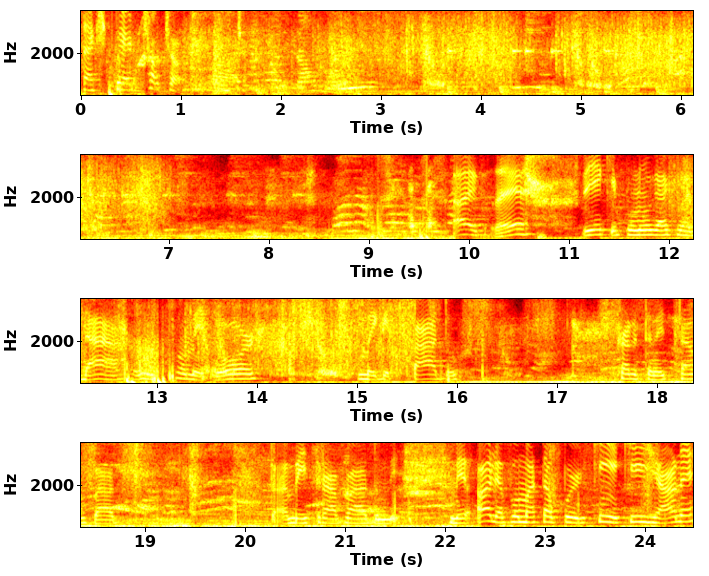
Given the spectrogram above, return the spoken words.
tá aqui perto, tchau, tchau, tchau. Ai galera, vim aqui pra um lugar que vai dar um som melhor meio gripado. Cara, tá meio travado. Tá meio travado. Meio, meio... Olha, vou matar o porquinho aqui já, né?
